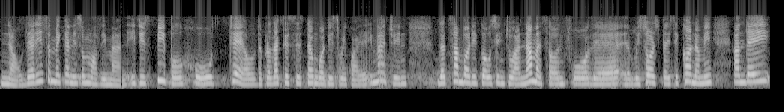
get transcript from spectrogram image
No, there is a mechanism of demand. It is people who tell the productive system what is required. Imagine that somebody goes into an Amazon for the uh, resource-based economy and they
